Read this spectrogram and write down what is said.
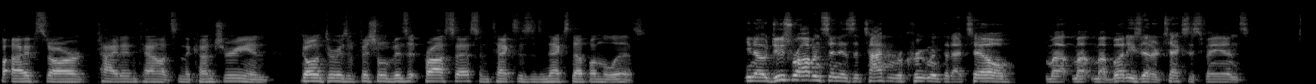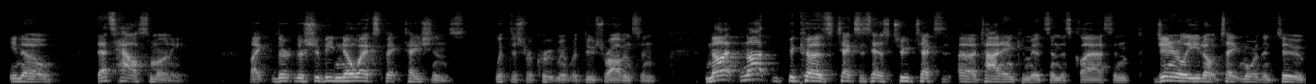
five star tight end talents in the country, and going through his official visit process. And Texas is next up on the list. You know, Deuce Robinson is the type of recruitment that I tell my, my, my buddies that are Texas fans. You know, that's house money. Like there, there should be no expectations with this recruitment with Deuce Robinson. Not not because Texas has two Texas uh, tight end commits in this class, and generally you don't take more than two,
